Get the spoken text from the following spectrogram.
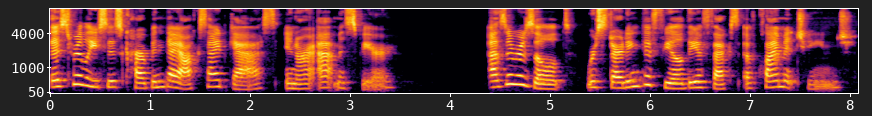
This releases carbon dioxide gas in our atmosphere. As a result, we're starting to feel the effects of climate change.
